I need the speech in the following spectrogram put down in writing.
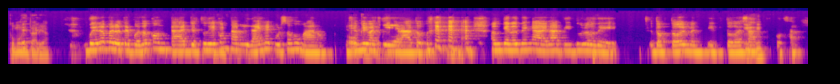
comunitaria. Bueno, pero te puedo contar, yo estudié contabilidad y recursos humanos, ese es mi bachillerato, aunque no tenga el título de doctor y todas esas cosas.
